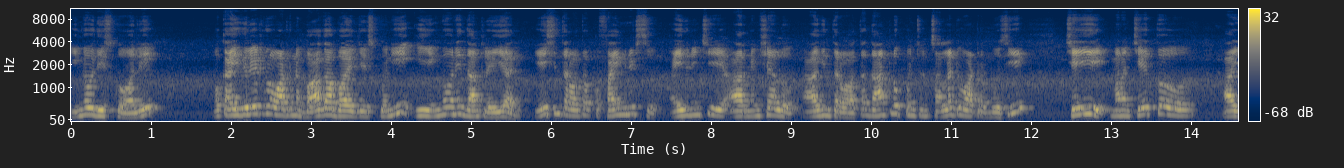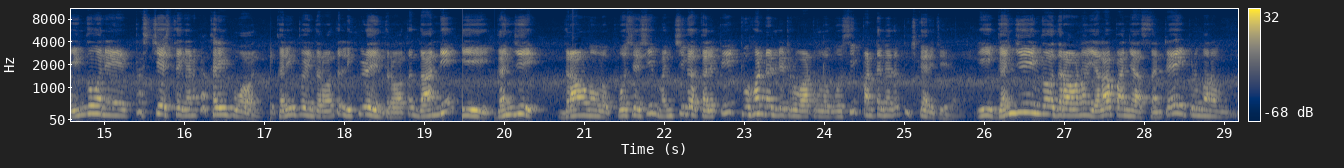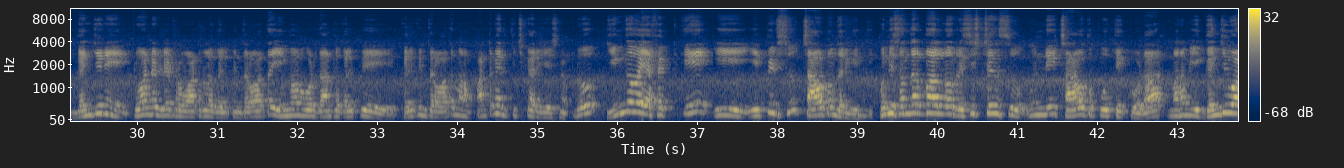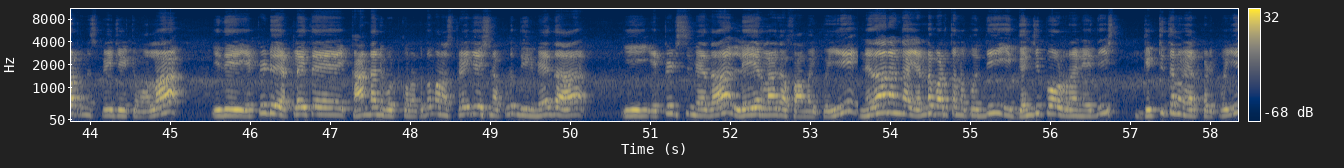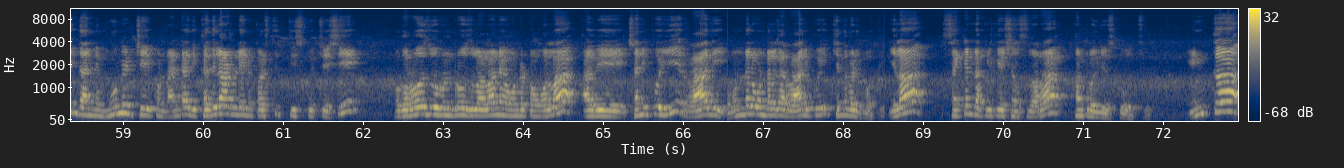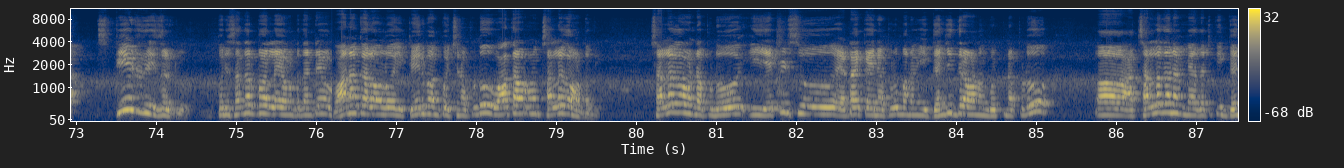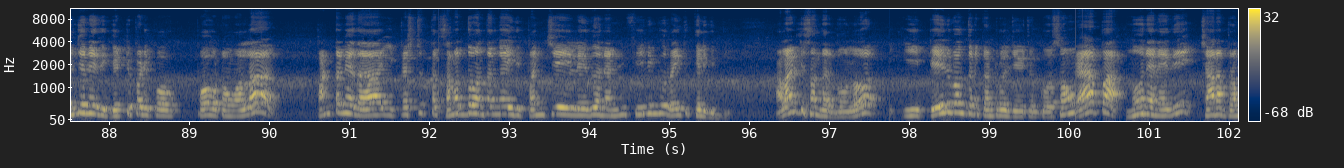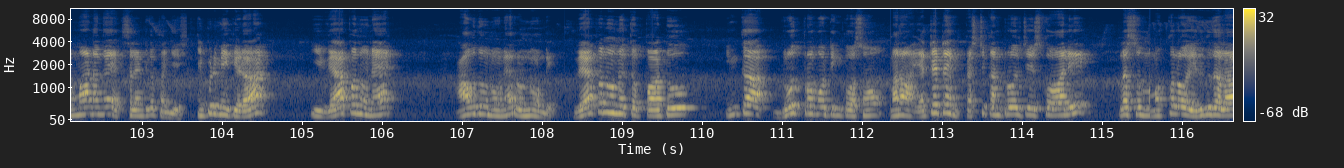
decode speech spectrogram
ఇంగవ తీసుకోవాలి. ఒక ఐదు లీటర్ల వాటర్ని బాగా బాయిల్ చేసుకొని ఈ ఇంగువని దాంట్లో వేయాలి. వేసిన తర్వాత ఒక ఫైవ్ మినిట్స్ ఐదు నుంచి ఆరు నిమిషాలు ఆగిన తర్వాత దాంట్లో కొంచెం చల్లటి వాటర్ పోసి చెయ్యి మనం చేత్తో ఆ ఇంగువని ప్రెస్ చేస్తే కనుక కరిగిపోవాలి. కరిగిపోయిన తర్వాత లిక్విడ్ అయిన తర్వాత దాన్ని ఈ గంజి ద్రావణంలో పోసేసి మంచిగా కలిపి టూ హండ్రెడ్ లీటర్ వాటర్లో పోసి పంట మీద పిచికారీ చేయాలి. ఈ గంజి ఇంగో ద్రావణం ఎలా పనిచేస్తుందంటే ఇప్పుడు మనం గంజిని టూ హండ్రెడ్ లీటర్ వాటర్లో కలిపిన తర్వాత ఇంగోను కూడా దాంట్లో కలిపి కలిపిన తర్వాత మనం పంట మీద పిచికారీ చేసినప్పుడు ఇంగవ ఎఫెక్ట్కి ఈ ఎపిడ్స్ చావటం జరిగింది. కొన్ని సందర్భాల్లో రెసిస్టెన్స్ ఉండి చావకపోతే కూడా మనం ఈ గంజి వాటర్ని స్ప్రే చేయటం వల్ల ఇది ఎపిడ్ ఎట్లయితే కాండాన్ని కొట్టుకొని ఉంటుందో మనం స్ప్రే చేసినప్పుడు దీని మీద ఈ ఎపిడ్స్ మీద లేయర్ లాగా ఫామ్ అయిపోయి నిదానంగా ఎండబడుతున్న కొద్దీ ఈ గంజి పౌడర్ అనేది గట్టితనం ఏర్పడిపోయి దాన్ని మూమెంట్ చేయకుండా అంటే అది కదిలాడలేని పరిస్థితి తీసుకొచ్చేసి ఒక రోజు రెండు రోజులు అలానే ఉండటం వల్ల అవి చనిపోయి రాలి ఉండలు ఉండలుగా రాలిపోయి కింద పడిపోతాయి. ఇలా సెకండ్ అప్లికేషన్స్ ద్వారా కంట్రోల్ చేసుకోవచ్చు. ఇంకా స్పీడ్ రిజల్ట్ కొన్ని సందర్భాల్లో ఏముంటుందంటే వానాకాలంలో ఈ పేను బంక్ వచ్చినప్పుడు వాతావరణం చల్లగా ఉంటుంది. చల్లగా ఉన్నప్పుడు ఈ ఎపిడ్స్ అటాక్ అయినప్పుడు మనం ఈ గంజి ద్రావణం కొట్టినప్పుడు ఆ చల్లదనం మీదటికి గంజి అనేది గట్టిపడిపో పోవటం వల్ల పంట మీద ఈ పెస్ట్ సమర్థవంతంగా ఇది పనిచేయలేదు అని అనే ఫీలింగ్ రైతు కలిగింది. అలాంటి సందర్భంలో ఈ పేనుబంకని కంట్రోల్ చేయటం కోసం వేప నూనె అనేది చాలా బ్రహ్మాండంగా ఎక్సలెంట్గా పనిచేసింది. ఇప్పుడు మీకు ఇక్కడ ఈ వేప నూనె ఆముదం నూనె రెండు ఉండే. వేప నూనెతో పాటు ఇంకా గ్రోత్ ప్రమోటింగ్ కోసం మనం at a time pest control చేసుకోవాలి. ప్లస్ మొక్కలో ఎదుగుదల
